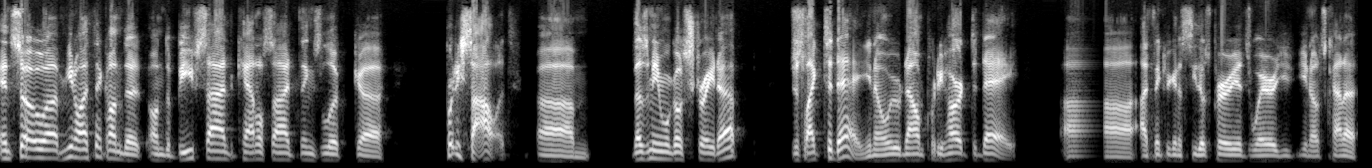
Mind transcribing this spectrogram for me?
And so, um, you know, I think on the on the beef side, the cattle side, things look uh, pretty solid. Um, doesn't mean we'll go straight up, just like today. You know, we were down pretty hard today. Uh, I think you're going to see those periods where you, you know, it's kind of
